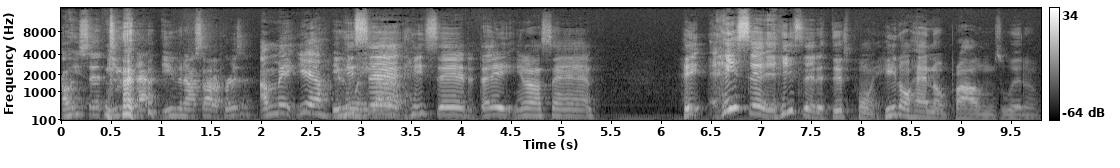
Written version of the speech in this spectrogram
Oh, he said even, even outside of prison. I mean, yeah. Even he he said out? he said that they, you know what I'm saying. He he said he said at this point he don't have no problems with him,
